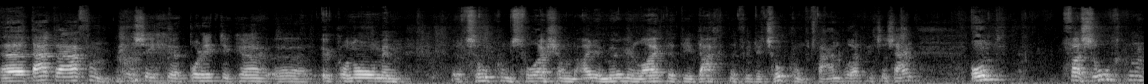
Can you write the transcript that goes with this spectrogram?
Äh, da trafen sich äh, Politiker, äh, Ökonomen, Zukunftsforscher und alle möglichen Leute, die dachten, für die Zukunft verantwortlich zu sein und versuchten,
